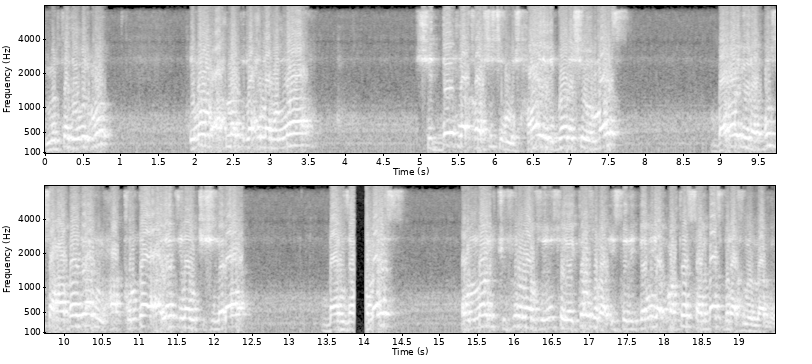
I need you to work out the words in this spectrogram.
Mürted olur mu? İmam Ahmet Rahimahullah şiddetle karşı çıkmış. Hayır böyle şey olmaz. Bana göre bu sahabeden hakkında ayet inen kişilere benzemez. Onlar küfür olan sözü söyledikten sonra istediklerini yapmakta serbest bırakılırlardı.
